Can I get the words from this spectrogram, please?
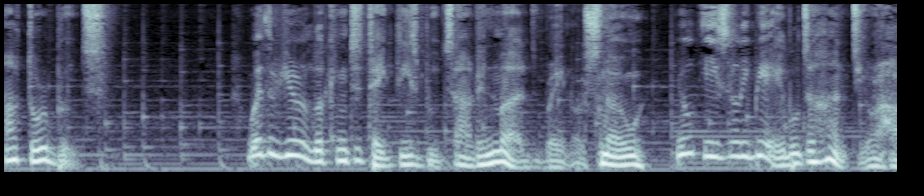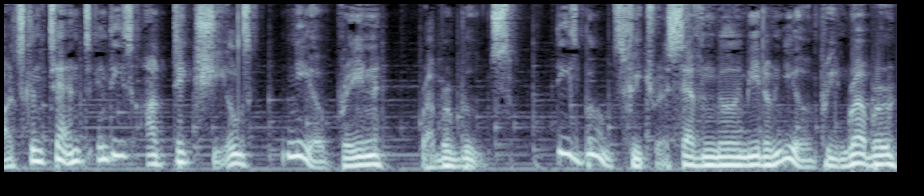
Outdoor Boots. Whether you're looking to take these boots out in mud, rain, or snow, you'll easily be able to hunt your heart's content in these Arctic Shields neoprene rubber boots. These boots feature a 7mm neoprene rubber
